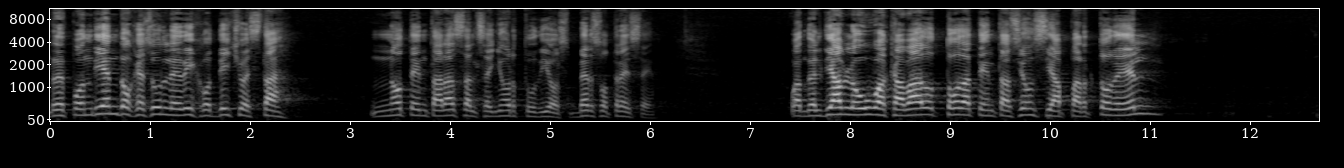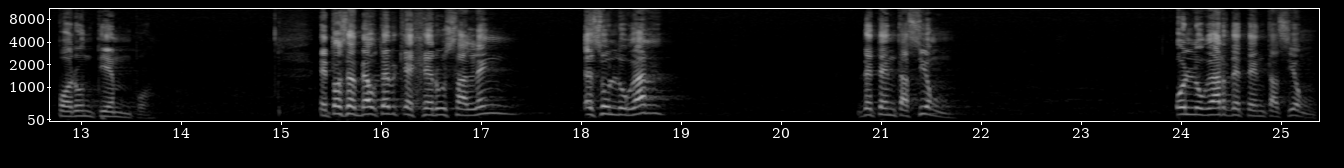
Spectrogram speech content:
Respondiendo Jesús le dijo, dicho está, no tentarás al Señor tu Dios. Verso 13. Cuando el diablo hubo acabado, toda tentación se apartó de él por un tiempo. Entonces vea usted que Jerusalén es un lugar de tentación un lugar de tentación.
